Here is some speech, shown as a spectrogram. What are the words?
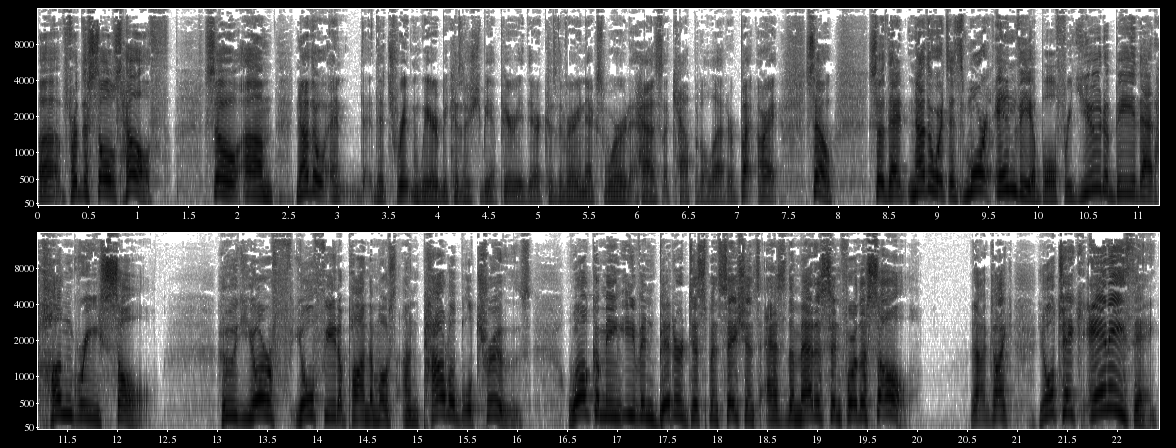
uh, for the soul's health. So, um, another, and it's written weird because there should be a period there because the very next word has a capital letter. But all right. So, so that in other words, it's more enviable for you to be that hungry soul who you're, you'll feed upon the most unpalatable truths, welcoming even bitter dispensations as the medicine for the soul. Like you'll take anything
